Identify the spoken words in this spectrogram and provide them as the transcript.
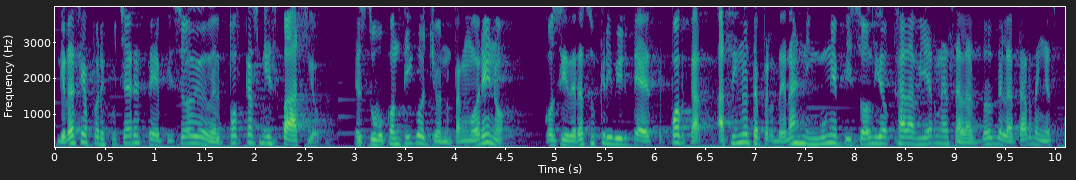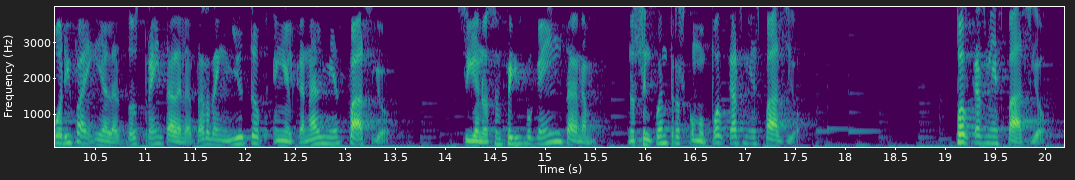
Gracias por escuchar este episodio del podcast Mi Espacio. Estuvo contigo Jonathan Moreno considera suscribirte a este podcast, así no te perderás ningún episodio cada viernes a las 2 de la tarde en Spotify y a las 2.30 de la tarde en YouTube en el canal Mi Espacio. Síguenos en Facebook e Instagram, nos encuentras como Podcast Mi Espacio. Podcast Mi Espacio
